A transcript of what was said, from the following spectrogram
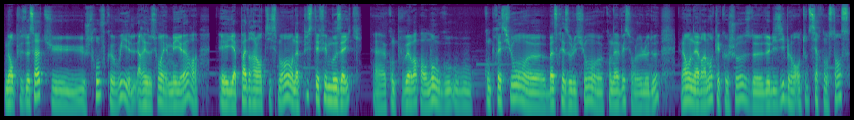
Mais en plus de ça, tu, je trouve que oui, la résolution est meilleure et il n'y a pas de ralentissement. On a plus cet effet mosaïque euh, qu'on pouvait avoir par moment ou, compression basse résolution qu'on avait sur le, le 2. Là, on a vraiment quelque chose de, de lisible en toutes circonstances,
